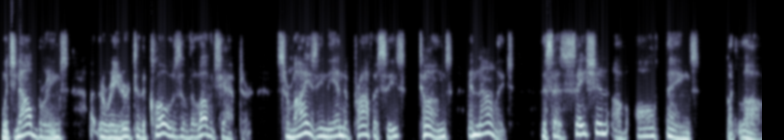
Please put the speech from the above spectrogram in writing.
Which now brings the reader to the close of the love chapter, surmising the end of prophecies, tongues, and knowledge, the cessation of all things but love.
